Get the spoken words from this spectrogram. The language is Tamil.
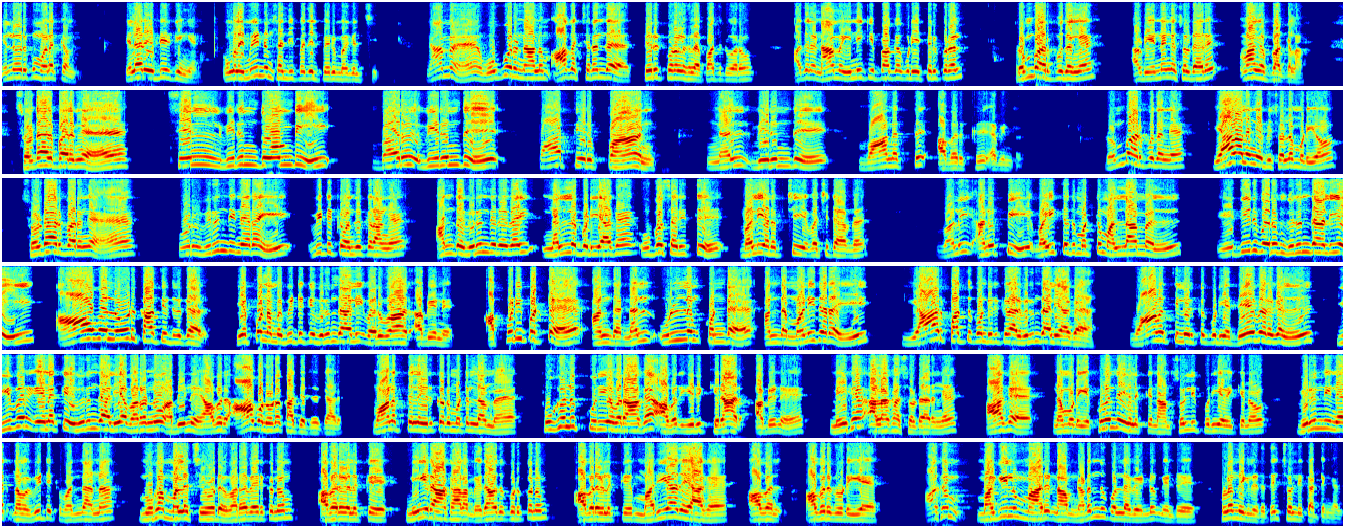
எல்லோருக்கும் வணக்கம். எல்லாரும் எப்படி இருக்கீங்க? உங்களை மீண்டும் சந்திப்பதில் பெரும் மகிழ்ச்சி. நாம ஒவ்வொரு நாளும் ஆகச்சிறந்த திருக்குறள்களை பார்த்துட்டு வரோம். அதுல நாம இன்னைக்கு பார்க்கக்கூடிய திருக்குறள் ரொம்ப அற்புதங்க. அப்படி என்னங்க சொல்றாரு? வாங்க பார்க்கலாம். சொல்றாரு பாருங்க செல் விருந்தோம்பி வரு விருந்து பார்த்திருப்பான். நல் விருந்து வானத்து அவருக்கு அப்படின்றது ரொம்ப அற்புதங்க. யாராலங்க இப்படி சொல்ல முடியும்? சொல்றாரு பாருங்க ஒரு விருந்தினரை வீட்டுக்கு வந்திருக்கிறாங்க. அந்த விருந்தினரை நல்லபடியாக உபசரித்து வழி அனுப்பிச்சு வச்சுட்டாங்க. வழி அனுப்பி வைத்தது மட்டும் அல்லாமல் எதிர்வரும் விருந்தாளியை ஆவலோடு காத்துட்டு இருக்கார் எப்போ நம்ம வீட்டுக்கு விருந்தாளி வருவார் அப்படின்னு. அப்படிப்பட்ட அந்த நல் உள்ளம் கொண்ட அந்த மனிதரை யார் பார்த்து கொண்டிருக்கிறார் விருந்தாளியாக? வானத்தில் இருக்கக்கூடிய தேவர்கள் இவர் எனக்கு விருந்தாளியா வரணும் அப்படின்னு அவர் ஆவலோட காத்துட்டு இருக்காரு வானத்துல இருக்கிறது மட்டும் இல்லாம புகழுக்குரியவராக அவர் இருக்கிறார் அப்படின்னு மிக அழகா சொல்றாருங்க. ஆக நம்முடைய குழந்தைகளுக்கு நாம் சொல்லி புரிய வைக்கணும். விருந்தினர் நம்ம வீட்டுக்கு வந்தான்னா முகம் மலர்ச்சியோடு வரவேற்கணும். அவர்களுக்கு நீர் ஆகாரம் ஏதாவது கொடுக்கணும். அவர்களுக்கு மரியாதையாக அவர் அவர்களுடைய அகம் மகிழுமாறு நாம் நடந்து கொள்ள வேண்டும் என்று குழந்தைகளிடத்தில் சொல்லி காட்டுங்கள்.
